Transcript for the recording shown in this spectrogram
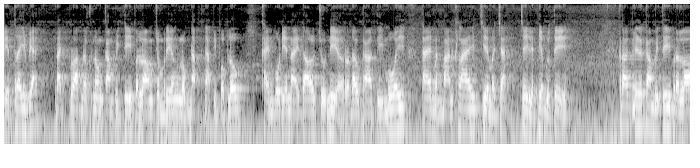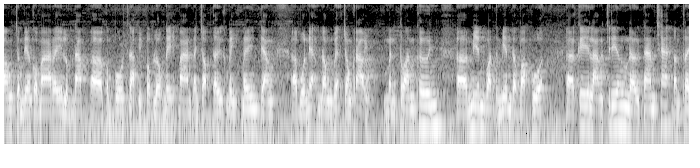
រាត្រីវគ្គដាច់ព្រាត់នៅក្នុងកម្មវិធីប្រឡងចម្រៀងលំដាប់ថ្នាក់ពិភពលោក Cambodian Idol Junior រដូវកាលទី1តែមិនបានក្លាយជាម្ចាស់ជ័យលាភីនោះទេ ក្រោយពេលកម្មវិធីប្រឡងចម្រៀងកុមារីលំដាប់កម្ពុជាថ្នាក់ពិភពលោកនេះបានបញ្ចប់ទៅក្មេងៗទាំង4នាក់ក្នុងវគ្គចុងក្រោយមិនទាន់ឃើញមានវត្តមានរបស់ពួកគេឡើងច្រៀងនៅតាមឆាកតន្ត្រី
